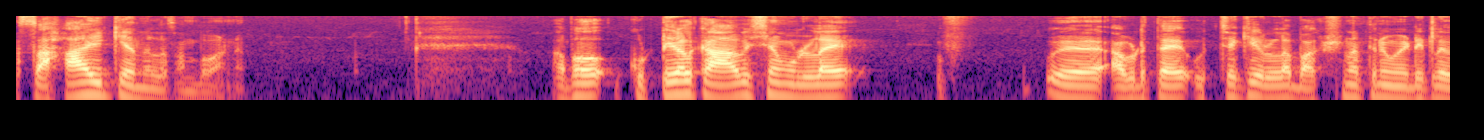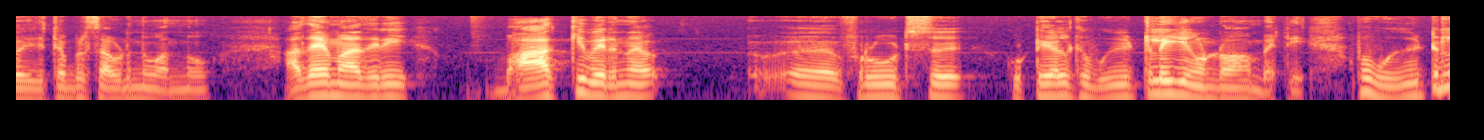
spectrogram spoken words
സഹായിക്കുക എന്നുള്ള സംഭവമാണ്. അപ്പോൾ കുട്ടികൾക്ക് ആവശ്യമുള്ള അവിടുത്തെ ഉച്ചയ്ക്കുള്ള ഭക്ഷണത്തിന് വേണ്ടിയിട്ടുള്ള വെജിറ്റബിൾസ് അവിടുന്ന് വന്നു. അതേമാതിരി ബാക്കി വരുന്ന ഫ്രൂട്ട്സ് കുട്ടികൾക്ക് വീട്ടിലേക്ക് കൊണ്ടുപോകാൻ പറ്റി. അപ്പോൾ വീട്ടിൽ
